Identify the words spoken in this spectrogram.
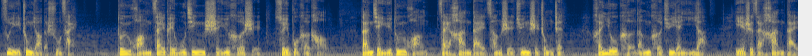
最重要的蔬菜。敦煌栽培吴荆始于何时，虽不可考。但鉴于敦煌在汉代曾是军事重镇，很有可能和居延一样，也是在汉代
